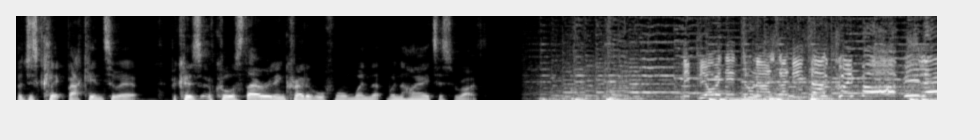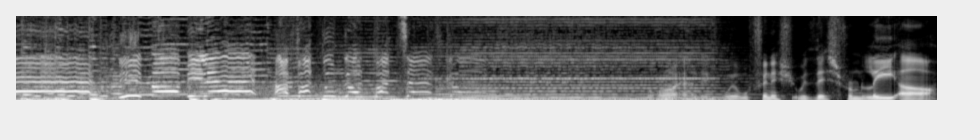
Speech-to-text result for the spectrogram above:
they'll just click back into it because, of course, they were in incredible form when the, when the hiatus arrived. Ne piove dentro un'altra di immobile! Immobile ha fatto un gol pazzesco. All right, Andy, we'll finish with this from Lee R,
